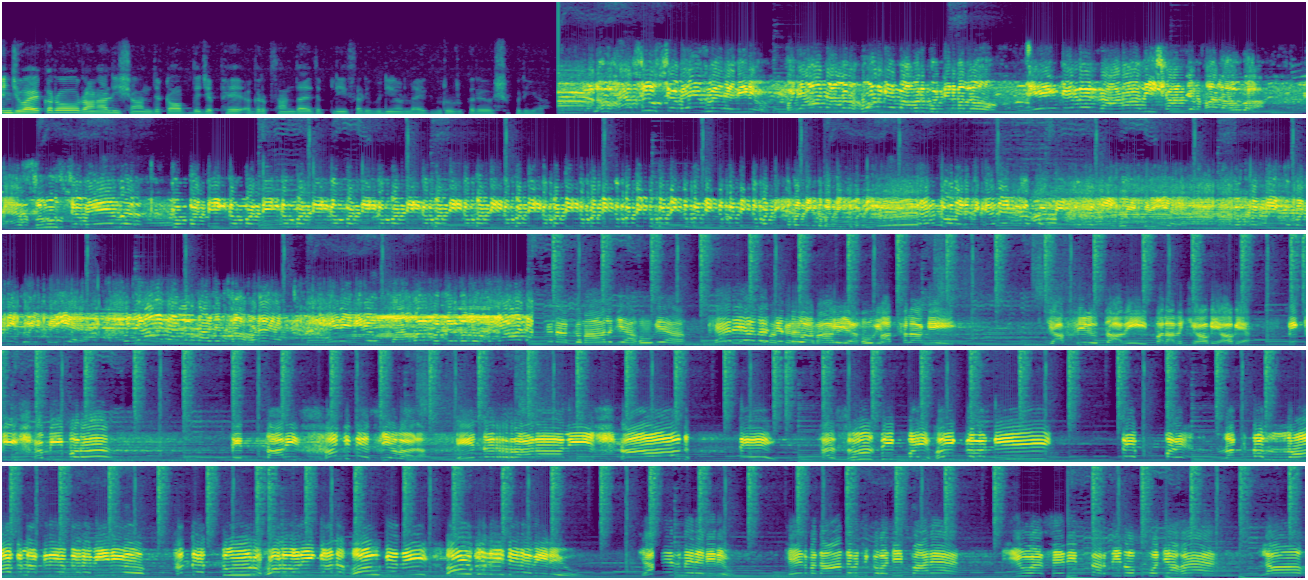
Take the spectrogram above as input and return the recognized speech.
Enjoy ਕਰੋ ਰਾਣਾ ਅਲੀ ਸ਼ਾਨ ਦੇ top ਦੇ ਜੱਫੇ ਅਗਰ ਪਸੰਦ ਆਏ ਤਾਂ ਪਲੀਜ਼ ਸਾਡੀ ਵੀਡੀਓ ਨੂੰ ਲਾਈਕ ਜ਼ਰੂਰ ਕਰਿਓ ਸ਼ੁਕਰੀਆ ਲੋ ਹੈਸੂਸ ਚਵੇਜ਼ ਮੇਰੇ ਵੀਰੋ 50 ਡਾਲਰ ਹੋਣਗੇ ਬਾਬਰ ਗੁੱਜਰ ਵੱਲੋਂ ਜੇ ਕਹਿੰਦੇ ਰਾਣਾ ਦੀ ਸ਼ਾਨ ਜੱਫਾ ਲਾਊਗਾ ਹੈਸੂਸ ਚਵੇਜ਼ ਕਬੱਡੀ ਕਬੱਡੀ ਕਬੱਡੀ ਕਬੱਡੀ ਕਬੱਡੀ ਕਬੱਡੀ ਕਬੱਡੀ ਕਬੱਡੀ ਕਬੱਡੀ ਕਬੱਡੀ ਕਬੱਡੀ ਕਬੱਡੀ ਕਬੱਡੀ ਕਬੱਡੀ ਕਬੱਡੀ ਕਬੱਡੀ ਕਬੱਡੀ ਕਬੱਡੀ ਟੱਟੋ ਦੇ ਵਿੱਚ ਕਹਿੰਦੇ ਕਬੱਡੀ ਕਬੱਡੀ ਹੋਈ ਪਈ ਹੈ ਕਬੱਡੀ ਕਬੱਡੀ ਹੋਈ ਪਈ ਹੈ 50 ਡਾਲਰ ਦਾ ਜੱਫਾ ਹੋਣਾ ਹੈ ਕਮਾਲ ਜਿਹਾ ਹੋ ਗਿਆ। ਖੈਰਿਆਂ ਦਾ ਜਿੱਦੂ ਕਮਾਲ ਜਿਹਾ ਹੋ ਗਿਆ। ਹੱਥ ਲਾ ਕੇ ਜਾਫੀ ਨੂੰ ਧਾਵੀ ਪਲਾ ਵਿੱਚ ਹੋ ਗਿਆ ਹੋ ਗਿਆ। ਵਿੱਕੀ ਸ਼ਮੀਪੁਰ ਤੇ ਤਾਰੀ ਸੰਝ ਤੇ ਵਾਲਾ ਇਧਰ ਰਾਣਾ ਅਲੀ ਸ਼ਾਨ ਤੇ ਹਸੂਸ ਦੀ ਪਈ ਹੋਈ ਕਬੱਡੀ ਤੇ ਪਰ ਲੱਕ ਲੱਗ ਰਿਹਾ ਮੇਰੇ ਵੀਰੋ। ਹੰਦੇ ਦੂਰ ਹੋਣ ਵਾਲੀ ਗੱਲ ਹੋਊਗੀ ਨਹੀਂ? ਹੋਊਗੀ ਨਹੀਂ ਮੇਰੇ ਵੀਰੋ? ਜਾਇਜ਼ ਮੇਰੇ ਵੀਰੋ। ਖੇਡ ਮੈਦਾਨ ਦੇ ਵਿੱਚ ਕਬੱਡੀ ਪਾ ਰਿਹਾ ਹੈ। ਯੂ ਐਸ ਏ ਦੀ ਧਰਤੀ ਤੋਂ ਪੁੱਜਿਆ ਹੋਇਆ ਹੈ। ਲਓ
